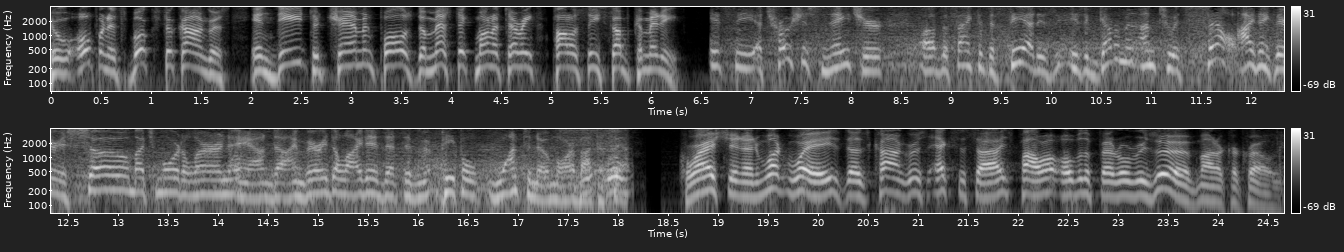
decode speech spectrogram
to open its books to Congress, indeed to Chairman Paul's Domestic Monetary Policy Subcommittee. It's the atrocious nature of the fact that the Fed is, is a government unto itself. I think there is so much more to learn, and I'm very delighted that the people want to know more about the Fed. Question In what ways does Congress exercise power over the Federal Reserve, Monica Crowley?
